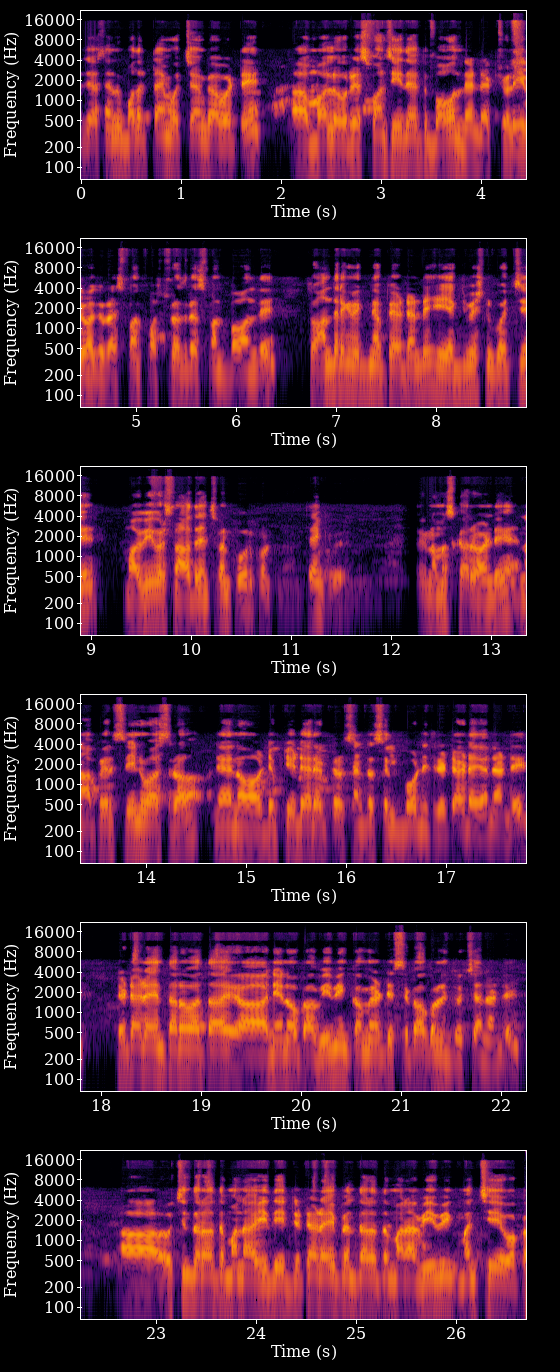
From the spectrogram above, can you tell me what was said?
చేస్తాను మొదటి టైం వచ్చాం కాబట్టి వాళ్ళు రెస్పాన్స్ ఇదైతే బాగుందండి యాక్చువల్లీ ఈ రోజు రెస్పాన్స్ ఫస్ట్ రోజు రెస్పాన్స్ బాగుంది. సో అందరికీ విజ్ఞప్తి ఏంటంటే ఈ ఎగ్జిబిషన్కి వచ్చి మా వ్యూవర్స్ని ఆదరించమని కోరుకుంటున్నాను. థ్యాంక్ యూ వెరీ మచ్ నమస్కారం అండి. నా పేరు శ్రీనివాసరావు. నేను deputy director central silk board నుంచి రిటైర్డ్ అయ్యానండి. రిటైర్డ్ అయిన తర్వాత నేను ఒక వీవింగ్ కమ్యూనిటీ శ్రీకాకుళం నుంచి వచ్చానండి. వచ్చిన తర్వాత మన ఇది రిటైర్డ్ అయిపోయిన తర్వాత మన వీవింగ్ మంచి ఒక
